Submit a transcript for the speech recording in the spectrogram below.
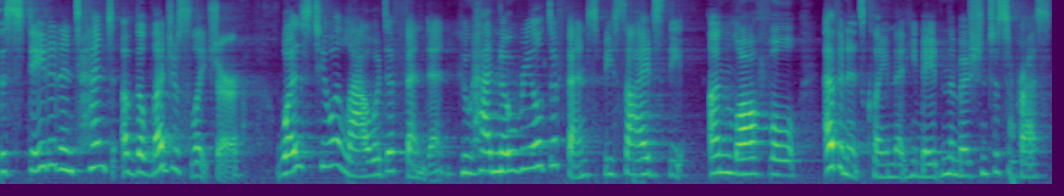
The stated intent of the legislature was to allow a defendant who had no real defense besides the unlawful evidence claim that he made in the motion to suppress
